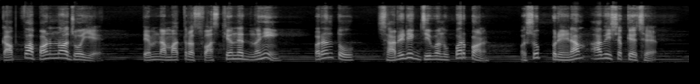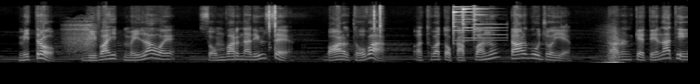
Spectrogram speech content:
કાપવા પણ ન જોઈએ. તેમના માત્ર સ્વાસ્થ્યને જ નહીં, પરંતુ શારીરિક જીવન ઉપર પણ અશુભ પરિણામ આવી શકે છે. મિત્રો, વિવાહિત મહિલાઓએ સોમવારના દિવસે વાળ ધોવા અથવા તો કાપવાનું ટાળવું જોઈએ, કારણ કે તેનાથી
